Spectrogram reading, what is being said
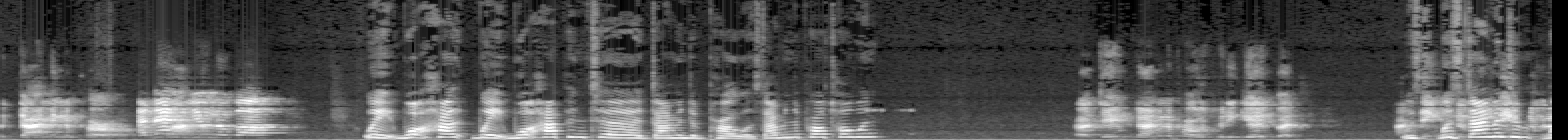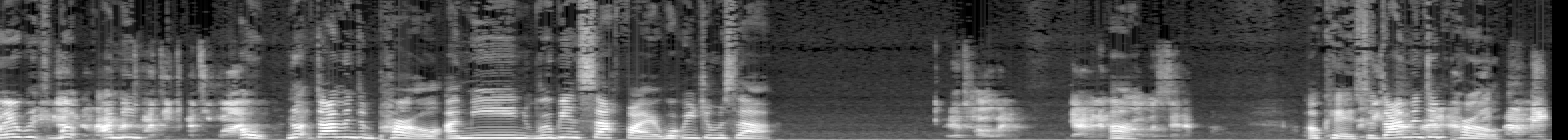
with Diamond and Pearl. And then Platinum. Unova. Wait, what? Ha- wait, what happened to Diamond and Pearl? Was Diamond and Pearl Hoenn? Uh, Di- Diamond and Pearl was pretty good, but I Was- think was Diamond and- was where was- what- I mean- Oh, not Diamond and Pearl. I mean Ruby and Sapphire. What region was that? it was Hoenn. Diamond and Ah. Pearl was Sinnoh. Okay, so Ruby Diamond and Sapphire, Pearl. Make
